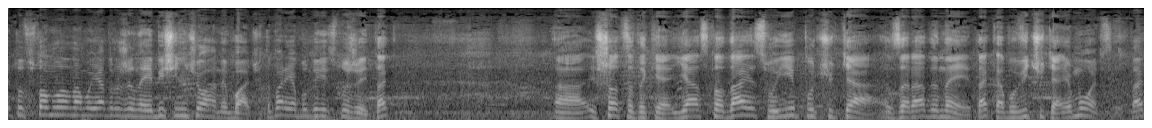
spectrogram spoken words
і тут втомлена моя дружина, я більше нічого не бачу. Тепер я буду їй служити, так? І що це таке? Я складаю свої почуття заради неї, так? Або відчуття, емоції, так?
